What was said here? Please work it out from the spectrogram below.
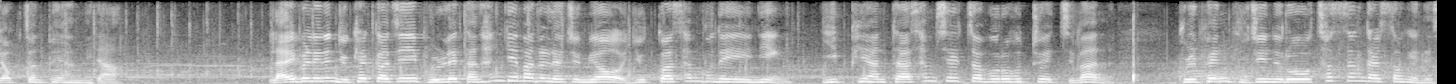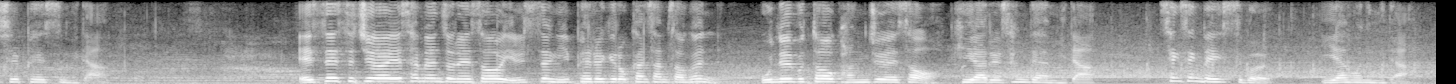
역전패합니다. 라이블리는 6회까지 볼넷 단한 개만을 내주며 6과 3분의 2이닝 2피안타 3실점으로 호투했지만 불펜 부진으로 첫 승 달성에는 실패했습니다. SSG와의 3연전에서 1승 2패를 기록한 삼성은 오늘부터 광주에서 기아를 상대합니다. 생생 베이스볼 이양원입니다.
